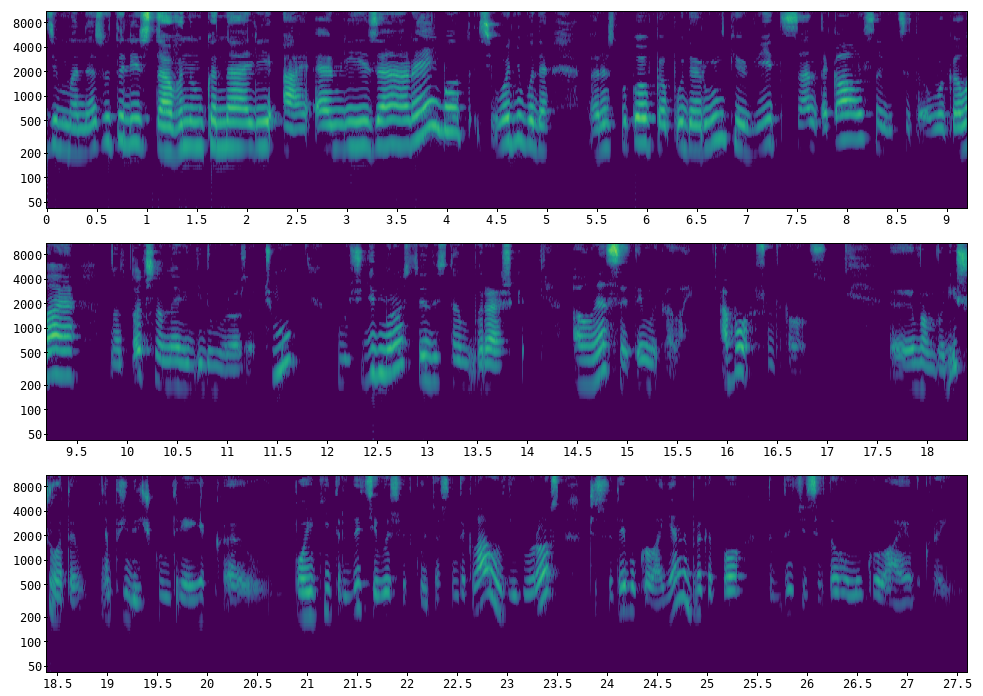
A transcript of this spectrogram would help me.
друзі! Мене звати Ліз, та ви на каналі I am Rainbow. Та Сьогодні буде розпаковка подарунків від Санта Клауса, від Святого Миколая, але точно не від Діда Мороза. Чому? Тому що Дід Мороз це десь там вражки, а у нас Святий Миколай або Санта Клаус. Е, Вам вирішувати. Напишіть в коментарі, як, е, по якій традиції ви святкуєте Санта Клаус, Дід Мороз чи Святий Миколай. Я, наприклад, по традиції Святого Миколая в Україні.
